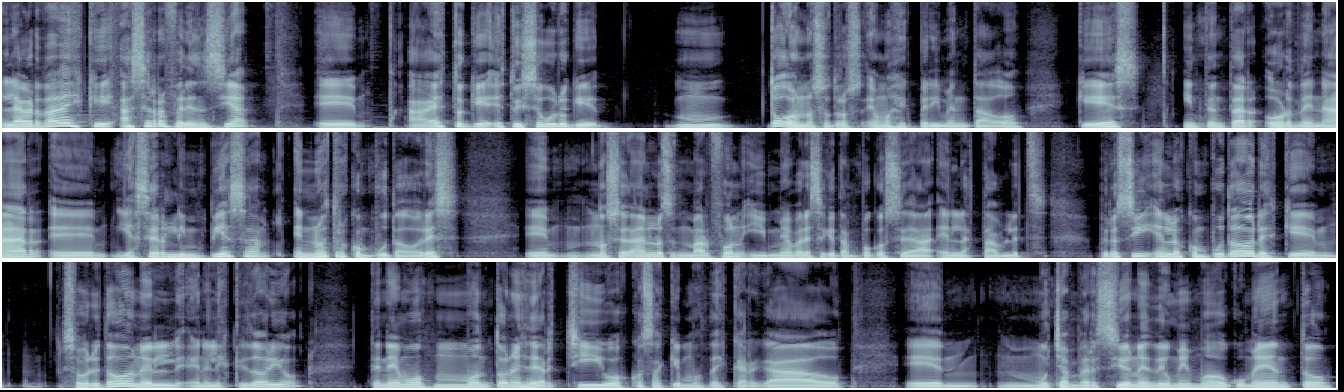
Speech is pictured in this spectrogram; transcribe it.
la verdad es que hace referencia eh, a esto que estoy seguro que mm, todos nosotros hemos experimentado, que es intentar ordenar eh, y hacer limpieza en nuestros computadores eh, no se da en los smartphones y me parece que tampoco se da en las tablets, pero sí en los computadores, que sobre todo en el, en el escritorio tenemos montones de archivos, cosas que hemos descargado, eh, muchas versiones de un mismo documento.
